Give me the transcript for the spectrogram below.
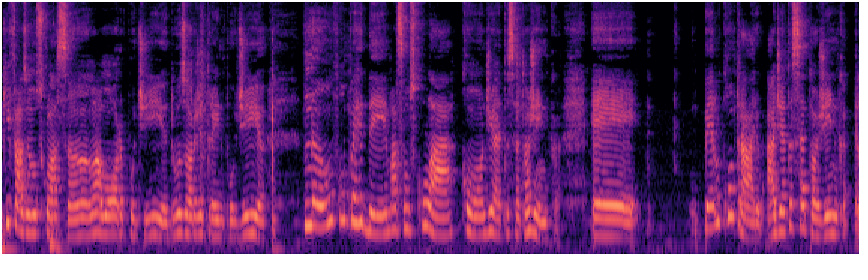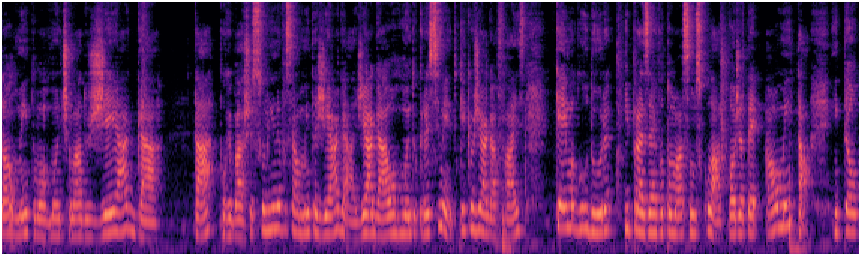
que fazem musculação uma hora por dia, duas horas de treino por dia, não vão perder massa muscular com dieta cetogênica. É, pelo contrário, a dieta cetogênica ela aumenta um hormônio chamado GH, tá? Porque baixa insulina você aumenta GH. GH é o hormônio do crescimento. O que, que o GH faz? Queima gordura e preserva a tua massa muscular. Pode até aumentar. Então,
